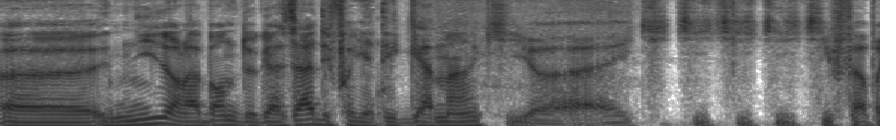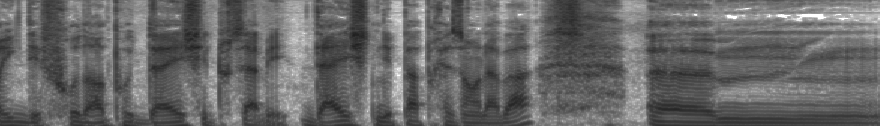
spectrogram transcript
euh, ni dans la bande de Gaza. Des fois, il y a des gamins qui, euh, qui, qui, qui, qui, fabriquent des faux drapeaux de Daesh et tout ça, mais Daesh n'est pas présent là-bas. Euh,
